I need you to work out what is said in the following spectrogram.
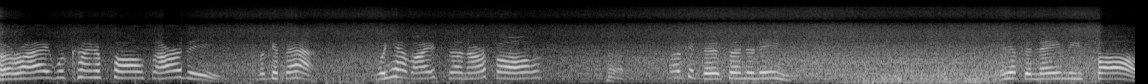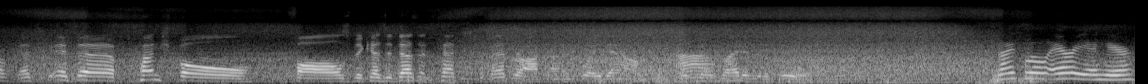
All right, what kind of falls are these? Look at that. We have ice on our falls. Look at this underneath. We have to name these falls. It's, it's a punch bowl falls because it doesn't touch the bedrock on its way down. It Ah. goes right into the pool. Nice little area here.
